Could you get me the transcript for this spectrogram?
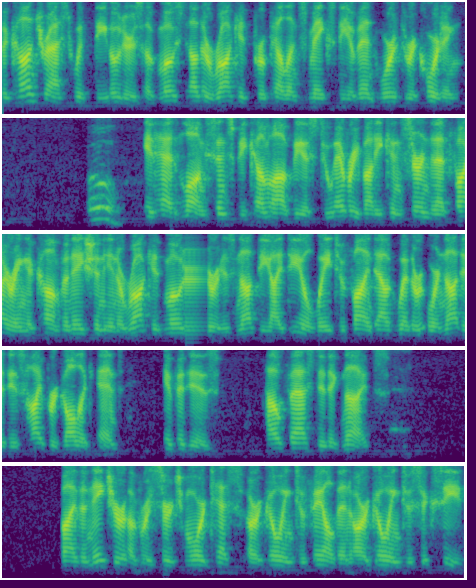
The contrast with the odors of most other rocket propellants makes the event worth recording. Oh, It had long since become obvious to everybody concerned that firing a combination in a rocket motor is not the ideal way to find out whether or not it is hypergolic and, if it is, how fast it ignites. By the nature of research, more tests are going to fail than are going to succeed,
